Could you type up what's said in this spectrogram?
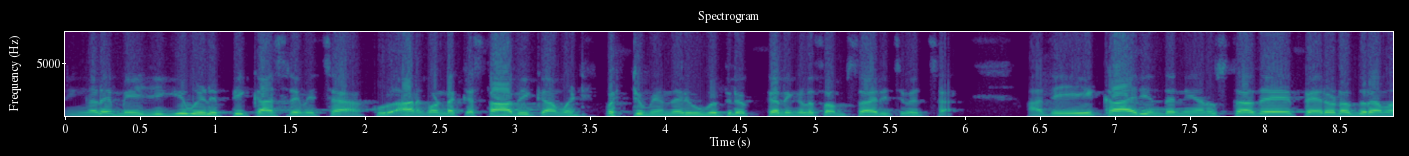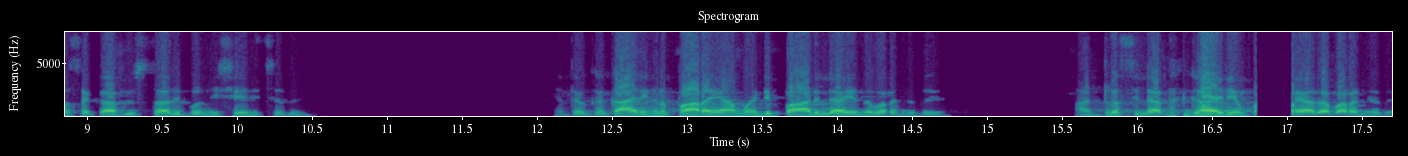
നിങ്ങൾ മെഴുകി വെളുപ്പിക്കാൻ ശ്രമിച്ച ഖുർആൻ കൊണ്ടൊക്കെ സ്ഥാപിക്കാൻ വേണ്ടി പറ്റും എന്ന രൂപത്തിലൊക്കെ നിങ്ങൾ സംസാരിച്ചു വെച്ച അതേ കാര്യം തന്നെയാണ് ഉസ്താദെ പേരോട് അബ്ദുറഹ്മാൻ സക്കാഫി ഉസ്താദ് ഇപ്പോൾ നിഷേധിച്ചത്. ഇങ്ങനത്തെയൊക്കെ കാര്യങ്ങൾ പറയാൻ വേണ്ടി പാടില്ല എന്ന് പറഞ്ഞത്. അഡ്രസ് ഇല്ലാത്ത കാര്യം പറയാതെ പറഞ്ഞത്.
